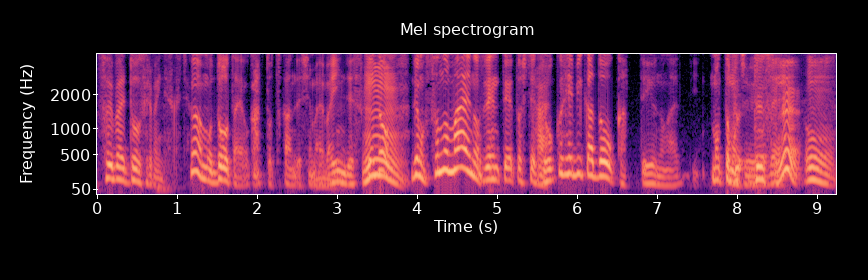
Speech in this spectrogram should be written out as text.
そういう場合どうすればいいんですか？じゃあ。もう胴体をガッと掴んでしまえばいいんですけど、うん、でもその前の前提として毒蛇かどうかっていうのが最も重要で。ですね。うん。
